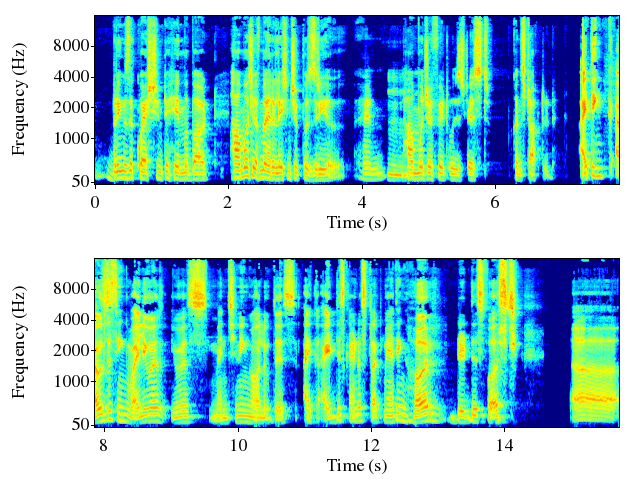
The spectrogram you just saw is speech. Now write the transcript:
brings the question to him about how much of my relationship was real and Mm. how much of it was just constructed I think I was just thinking while you were you was mentioning all of this, I, I this kind of struck me. I think her did this first. Uh,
